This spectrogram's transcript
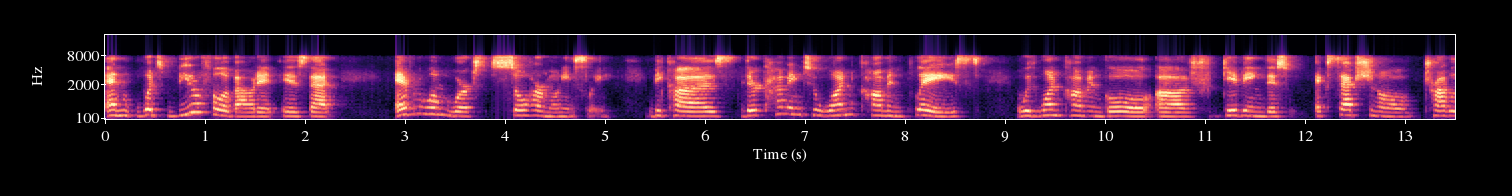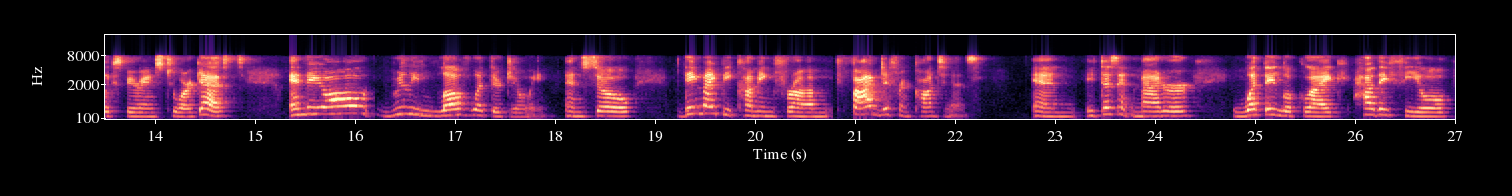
And what's beautiful about it is that everyone works so harmoniously because they're coming to one common place with one common goal of giving this exceptional travel experience to our guests. And they all really love what they're doing. And so they might be coming from five different continents. And it doesn't matter what they look like how they feel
